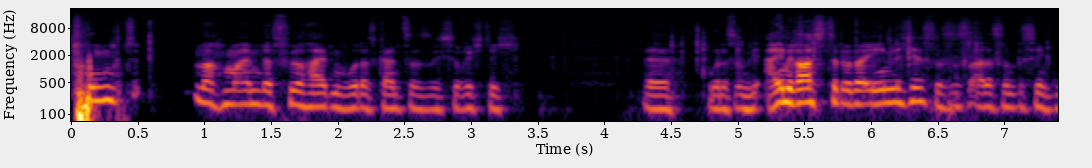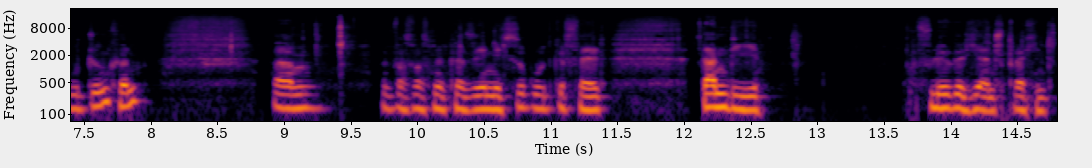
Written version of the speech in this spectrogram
Punkt nach meinem Dafürhalten, wo das Ganze sich so richtig, äh, wo das irgendwie einrastet oder ähnliches. Das ist alles so ein bisschen gut dünken. Ähm, etwas, was mir per se nicht so gut gefällt. Dann die Flügel hier entsprechend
